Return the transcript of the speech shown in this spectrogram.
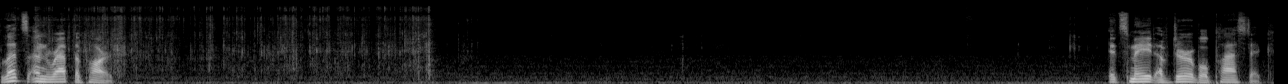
Let's unwrap the part. It's made of durable plastic.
